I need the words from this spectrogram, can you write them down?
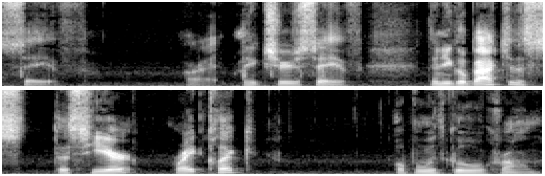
Save. Alright, make sure you save. Then you go back to this, this here, right click, open with Google Chrome.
